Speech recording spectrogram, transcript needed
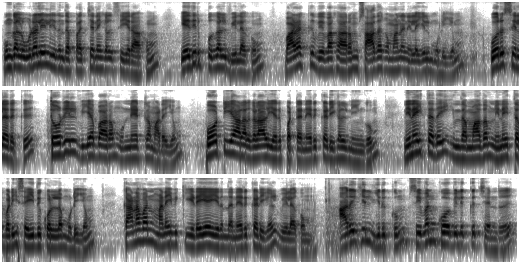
உங்கள் உடலில் இருந்த பிரச்சனைகள் சீராகும் எதிர்ப்புகள் விலகும் வழக்கு விவகாரம் சாதகமான நிலையில் முடியும். ஒரு சிலருக்கு தொழில் வியாபாரம் முன்னேற்றம் அடையும். போட்டியாளர்களால் ஏற்பட்ட நெருக்கடிகள் நீங்கும். நினைத்ததை இந்த மாதம் நினைத்தபடி செய்து கொள்ள முடியும். கணவன் மனைவிக்கு இடையே இருந்த நெருக்கடிகள் விலகும். அருகில் இருக்கும் சிவன் கோவிலுக்கு சென்று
